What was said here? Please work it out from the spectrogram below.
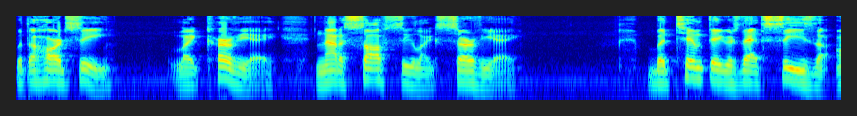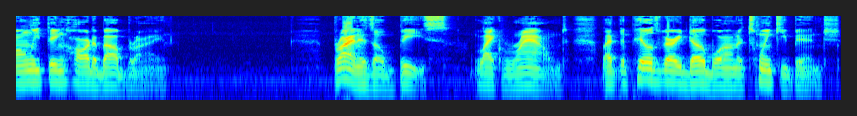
with a hard C, like Curvier, not a soft C like Servier. But Tim figures that C's the only thing hard about Brian. Brian is obese, like round, like the Pillsbury Doughboy on a Twinkie binge.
